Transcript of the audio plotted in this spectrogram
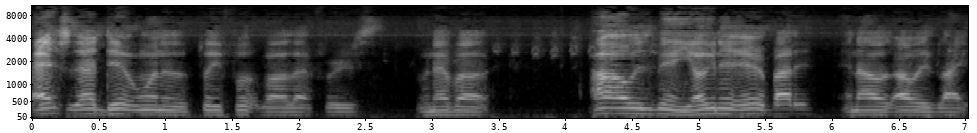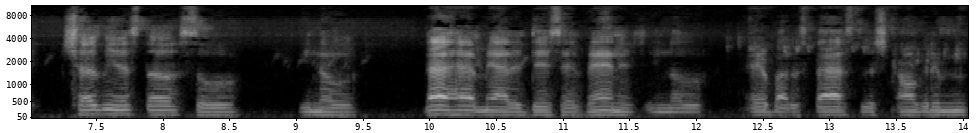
Actually, I didn't want to play football at first. Whenever I, I always been younger than everybody, and I was always like chubby and stuff. So, you know, that had me at a disadvantage. You know, everybody was faster, stronger than me.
